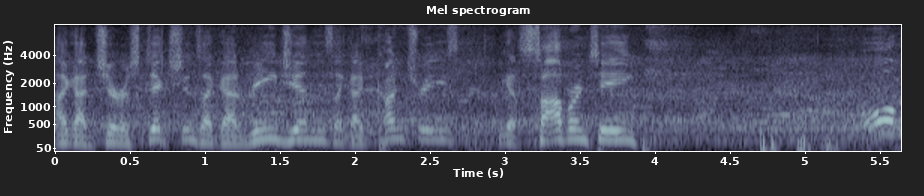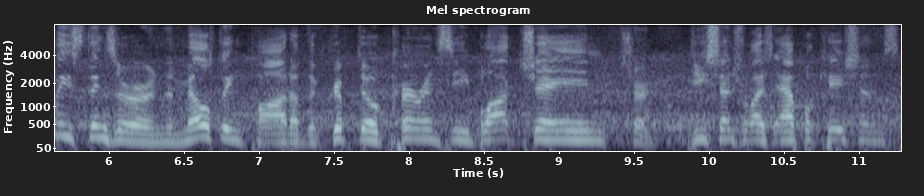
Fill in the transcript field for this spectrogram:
I got jurisdictions, I got regions, I got countries, you got sovereignty. All these things are in the melting pot of the cryptocurrency, blockchain, sure. decentralized applications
